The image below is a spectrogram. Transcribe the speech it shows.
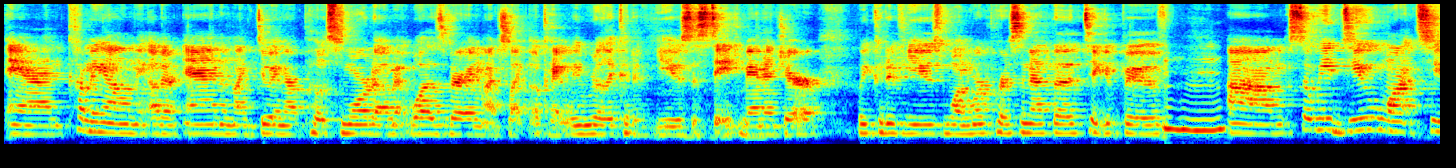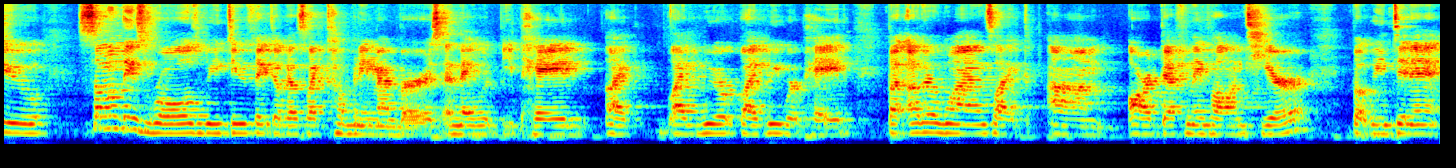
and coming out on the other end and like doing our post-mortem it was very much like okay we really could have used a stage manager. We could have used one more person at the ticket booth. Um, so we do want to some of these roles we do think of as like company members and they would be paid like like we were like we were paid. But other ones like um, are definitely volunteer but we didn't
